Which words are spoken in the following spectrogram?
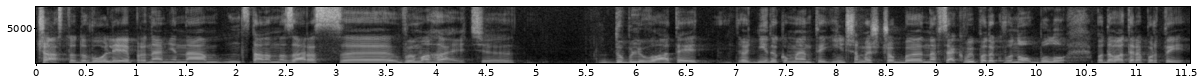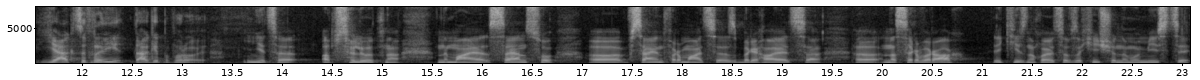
часто доволі, принаймні на станом на зараз, е, вимагають е, дублювати одні документи іншими, щоб е, на всяк випадок воно було подавати рапорти як цифрові, так і паперові. Ні, це абсолютно не має сенсу. Вся інформація зберігається на серверах. Які знаходяться в захищеному місці,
